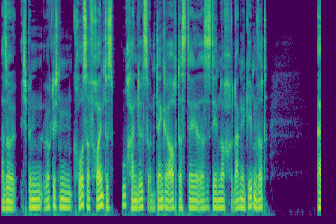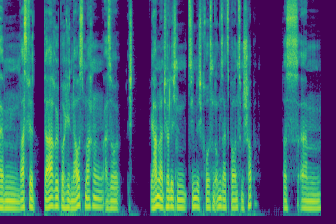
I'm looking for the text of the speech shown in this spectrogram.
Also ich bin wirklich ein großer Freund des Buchhandels und denke auch, dass, der, dass es den noch lange geben wird. Ähm, was wir darüber hinaus machen, also ich, wir haben natürlich einen ziemlich großen Umsatz bei uns im Shop. Das ähm,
